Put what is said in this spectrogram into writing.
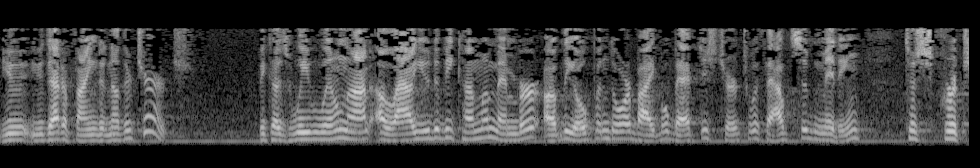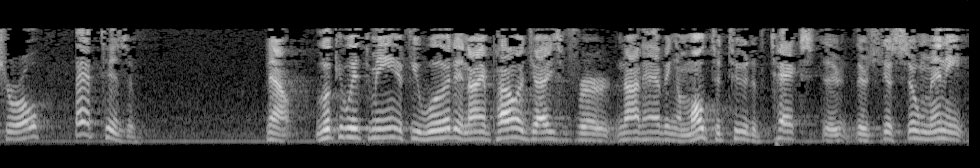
you you got to find another church. Because we will not allow you to become a member of the Open Door Bible Baptist Church without submitting to scriptural baptism. Now, look with me if you would, and I apologize for not having a multitude of texts. There, there's just so many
